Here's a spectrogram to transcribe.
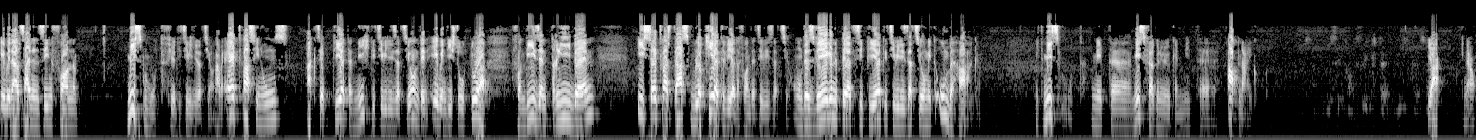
eben als einen Sinn von Missmut für die Zivilisation. Aber etwas in uns akzeptiert nicht die Zivilisation, denn eben die Struktur von diesen Trieben ist etwas, das blockiert wird von der Zivilisation. Und deswegen perzipiert die Zivilisation mit Unbehagen, mit Missmut, mit äh, Missvergnügen, mit äh, Abneigung. Ja, genau.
